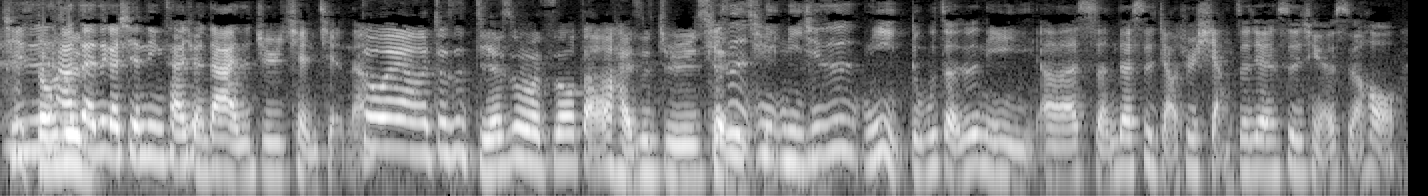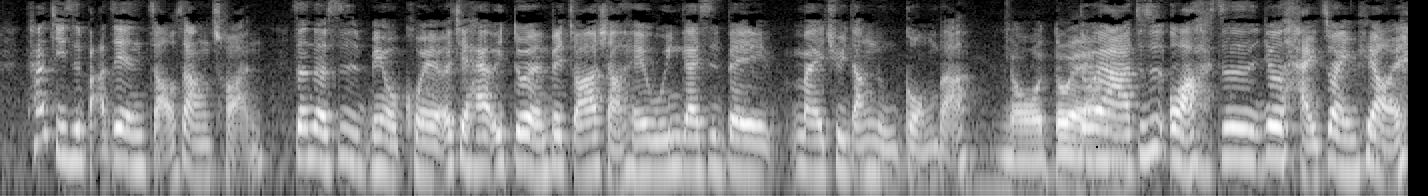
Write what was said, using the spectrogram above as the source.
其实他在这个限定猜拳，大家还是继续欠钱的、啊。对啊，就是结束了之后，大家还是继续欠钱。就是你，你其实你以读者，就是你以呃神的视角去想这件事情的时候，他其实把这人找上船，真的是没有亏，而且还有一堆人被抓到小黑屋，应该是被卖去当奴工吧？哦，对啊，对啊，就是哇，就是又海赚一票哎！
